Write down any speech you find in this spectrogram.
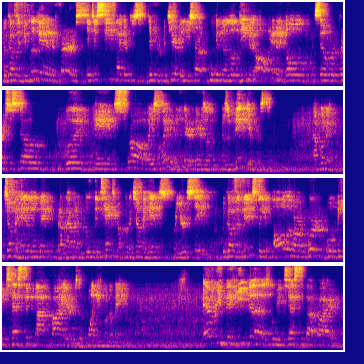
Because if you look at it at first, it just seems like they're just different material. But you start looking a little deeper. Oh, wait a minute, gold, silver, precious stone, wood, hay, and straw. You say, wait a minute, there, there's a there's a big difference. I'm going to jump ahead a little bit, but I'm not going to move the text, but I'm going to jump ahead for your sake. Because eventually all of our work will be tested by fire, is the point he's going to make. Everything he does will be tested by fire.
